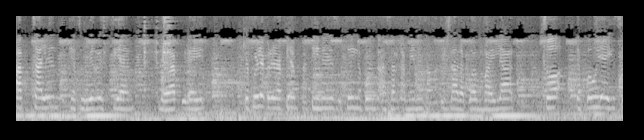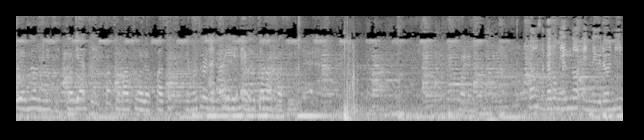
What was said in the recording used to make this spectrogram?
Up Challenge que subí recién de Upgrade, que fue la coreografía en patines. Ustedes la pueden hacer también en zapatillas, la pueden bailar. Yo después voy a ir subiendo en mis historias paso a paso de los pasos. Le muestro el Así es mucho más fácil. Bueno, estamos acá comiendo en Negroni.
